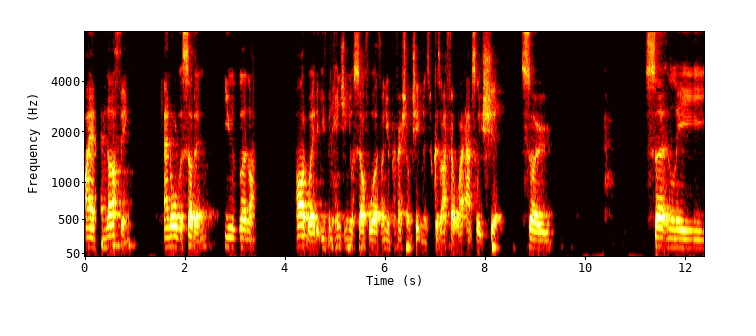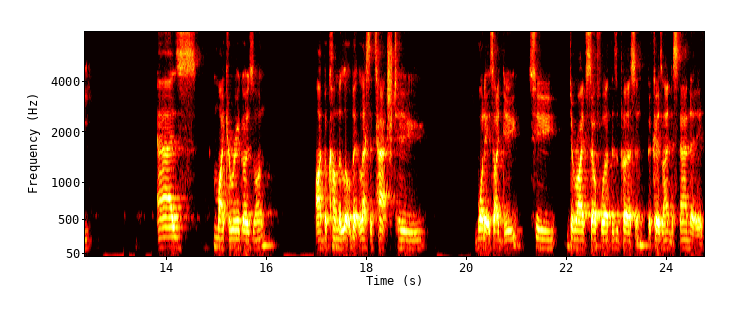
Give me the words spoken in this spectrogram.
I had nothing. And all of a sudden, you learn the hard way that you've been hinging your self worth on your professional achievements because I felt like absolute shit. So, certainly, as my career goes on, I become a little bit less attached to what it is I do, to derive self worth as a person because I understand that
